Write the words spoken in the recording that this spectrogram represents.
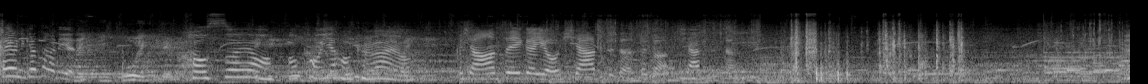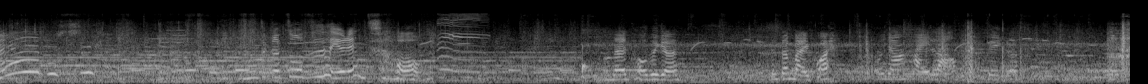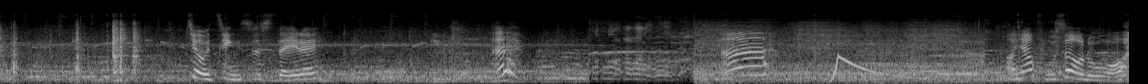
还有你看他脸，好衰哦，好讨厌，好可爱哦！我想要这个有虾子的，这个虾子的。哎，不是，嗯，这个坐姿有点丑。我来投这个，这三百块。我想要海老这个。究竟是谁嘞？哎，啊，好像福寿螺哦，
